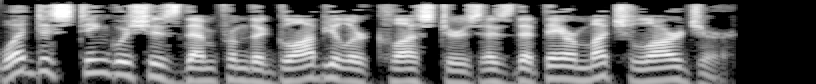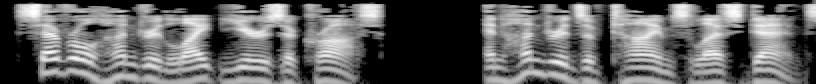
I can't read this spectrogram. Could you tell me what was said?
What distinguishes them from the globular clusters is that they are much larger—several hundred light-years across—and hundreds of times less dense.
